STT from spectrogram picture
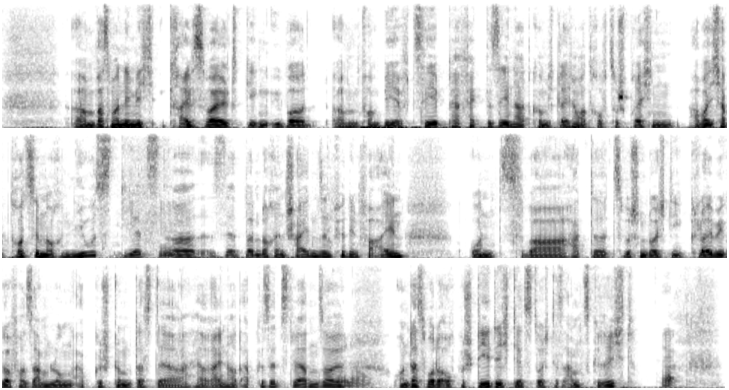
Ähm, was man nämlich Greifswald gegenüber ähm, vom BFC perfekt gesehen hat, komme ich gleich nochmal drauf zu sprechen. Aber ich habe trotzdem noch News, die jetzt mhm. äh, dann doch entscheidend sind für den Verein. Und zwar hatte zwischendurch die Gläubigerversammlung abgestimmt, dass der Herr Reinhardt abgesetzt werden soll. Genau. Und das wurde auch bestätigt jetzt durch das Amtsgericht. Ja.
